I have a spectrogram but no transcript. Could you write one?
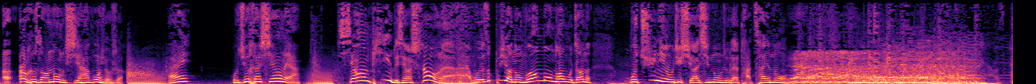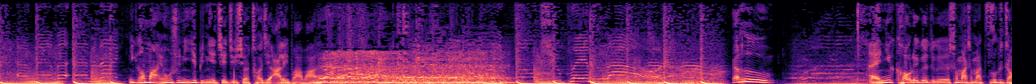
二二和尚弄了个嘻哈供销社，哎，我觉得还行了呀，想屁了，想上来，哎，我是不想弄，我要弄的话，我真的，我去年我就想起弄这个了，他才弄。你跟马云说你一毕业前就想超级阿里巴巴了，然后，哎，你考了个这个什么什么资格证，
